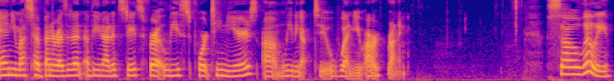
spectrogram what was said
and you must have been a resident of the United States for at least 14 years um, leading up to when you are running. So, Lilly,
